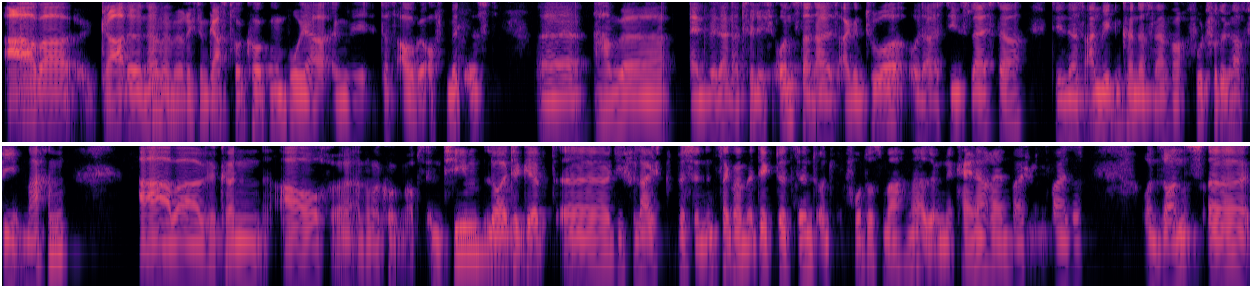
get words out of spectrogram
aber gerade, ne, wenn wir Richtung Gastro gucken, wo ja irgendwie das Auge oft mit ist, äh, haben wir entweder natürlich uns dann als Agentur oder als Dienstleister, die das anbieten können, dass wir einfach Foodfotografie machen. Aber wir können auch äh, einfach mal gucken, ob es im Team Leute gibt, äh, die vielleicht ein bisschen Instagram addicted sind und Fotos machen, ne? also irgendeine Kellnerin beispielsweise. Und sonst äh,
